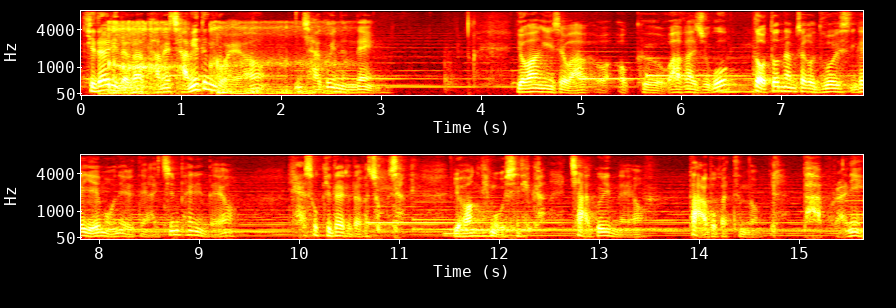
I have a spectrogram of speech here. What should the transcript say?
기다리다가 밤에 잠이 든 거예요. 자고 있는데 여왕이 이제 와, 어, 그 와가지고 또 어떤 남자가 누워 있으니까 얘 뭐냐 이랬더니 아, 찐팬인데요. 계속 기다리다가 정작 여왕님 오시니까 자고 있네요. 바보 같은 놈. 바보라니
